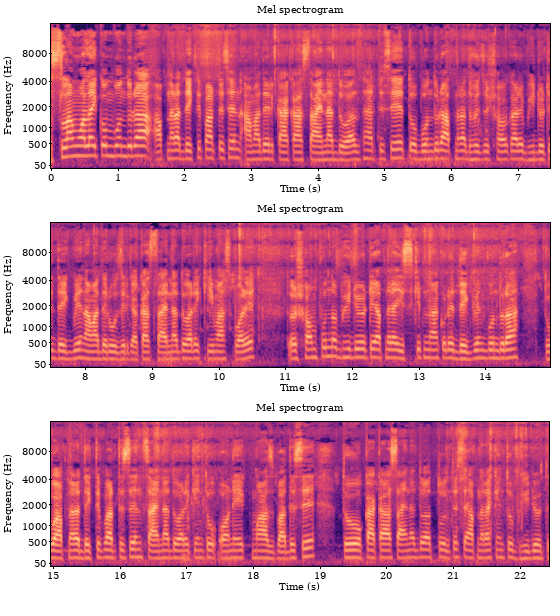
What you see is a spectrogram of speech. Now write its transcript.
আসসালামু আলাইকুম বন্ধুরা, আপনারা দেখতে পারতেছেন আমাদের কাকা চায়না দোয়াল ধারতেছে। তো বন্ধুরা, আপনারা ধৈর্য সহকারে ভিডিওটি দেখবেন, আমাদের উজির কাকা চায়না দোয়ারে কি মাছ পড়ে। তো সম্পূর্ণ ভিডিওটি আপনারা স্কিপ না করে দেখবেন বন্ধুরা। তো আপনারা দেখতে পারতেছেন চায়না দোয়ারে কিন্তু অনেক মাছ বাঁধেছে। তো কাকা চায়না দোয়ার তুলতেছে, আপনারা কিন্তু ভিডিওতে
